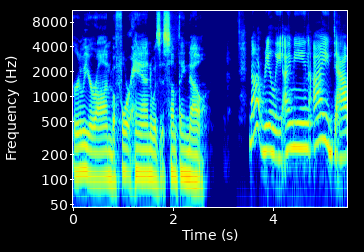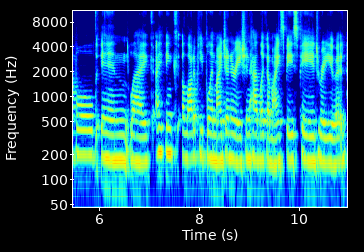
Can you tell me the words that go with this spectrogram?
earlier on beforehand? Was it something? No. Not really. I mean, I dabbled in like, I think a lot of people in my generation had like a MySpace page where you would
